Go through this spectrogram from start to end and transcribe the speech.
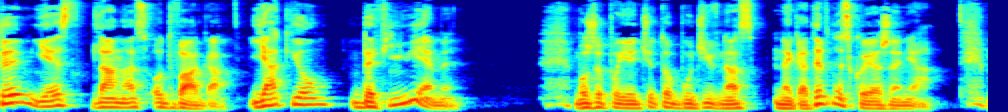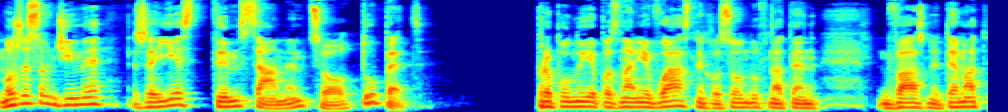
czym jest dla nas odwaga, jak ją definiujemy. Może pojęcie to budzi w nas negatywne skojarzenia. Może sądzimy, że jest tym samym co tupet. Proponuję poznanie własnych osądów na ten ważny temat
